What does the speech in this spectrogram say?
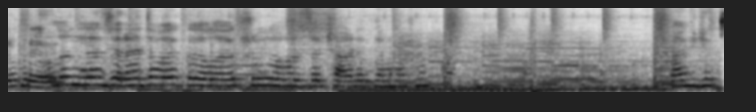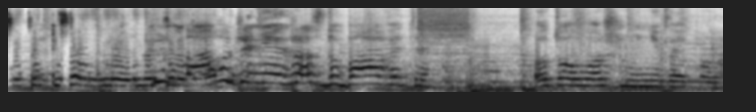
Але не заряду викликало, якщо його зачарити, можна. Навіть пішов Злагодження якраз додати. Отого, що мені випало.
